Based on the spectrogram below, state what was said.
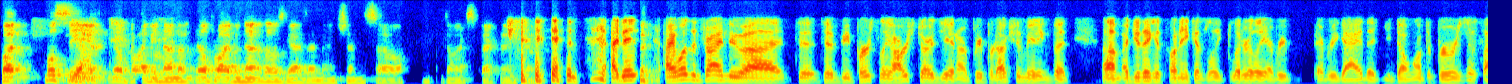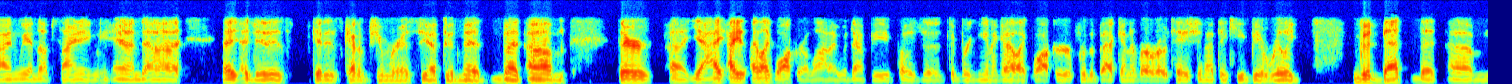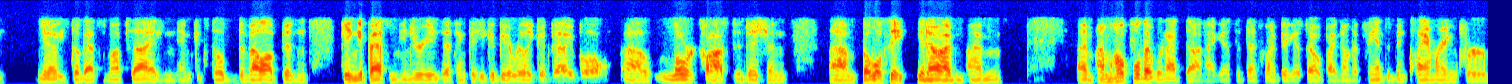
But we'll see. Yeah. It'll probably be none of it'll probably be none of those guys I mentioned. So don't expect anything. I did. I wasn't trying to uh to to be personally harsh towards you in our pre-production meeting, but um, I do think it's funny because like literally every every guy that you don't want the Brewers to sign, we end up signing, and uh, it is it is kind of humorous. You have to admit, but um, there, uh, yeah, I, I, I, like Walker a lot. I would not be opposed to, to bringing in a guy like Walker for the back end of our rotation. I think he'd be a really good bet that, um, you know, he's still got some upside and, and could still develop. And if he can get past some injuries, I think that he could be a really good, valuable, uh, lower cost addition. Um, but we'll see. You know, I'm, I'm, I'm, I'm hopeful that we're not done. I guess that that's my biggest hope. I know that fans have been clamoring for,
